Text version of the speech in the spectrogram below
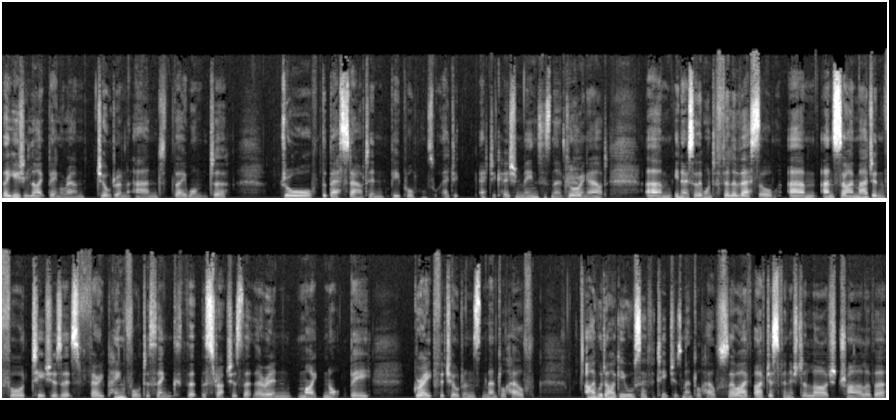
they usually like being around children and they want to draw the best out in people. That's what edu- education means, isn't it? Yeah. Drawing out. Um, you know, so they want to fill a vessel. Um, and so I imagine for teachers it's very painful to think that the structures that they're in might not be great for children's mental health. I would argue also for teachers' mental health. So I've, I've just finished a large trial of a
